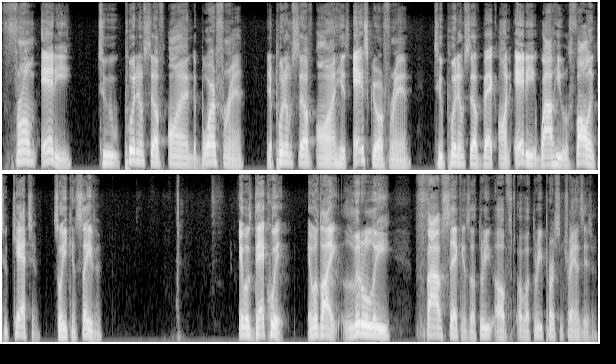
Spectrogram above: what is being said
from Eddie to put himself on the boyfriend and to put himself on his ex girlfriend to put himself back on Eddie while he was falling to catch him so he can save him. It was that quick. It was like literally five seconds of three of, of a three person transition.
